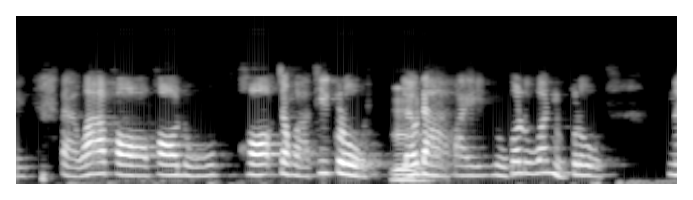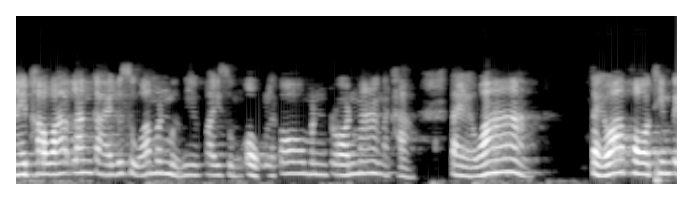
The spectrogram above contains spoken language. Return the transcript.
ย แต่ว่าพอพอหนูพอจังหวะที่โกรธแล้วด่าไปหนูก็รู้ว่าหนูโกรธในภาวะร่างกายรู้สึกว่ามันเหมือนมีไฟสุมอก แล้วก็มันร้อนมากนะคะแต่ว่า แต่ว่าพอทิ้งไป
